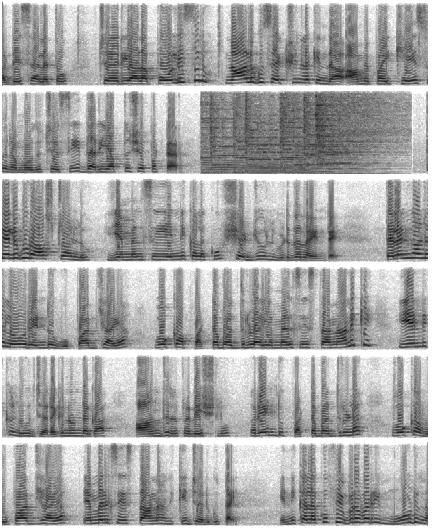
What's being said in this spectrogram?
ఆదేశాలతో చేర్యాల పోలీసులు నాలుగు సెక్షన్ల కింద ఆమెపై కేసు నమోదు చేసి దర్యాప్తు చేపట్టారు. తెలుగు రాష్ట్రాల్లో ఎమ్మెల్సీ ఎన్నికలకు షెడ్యూల్ విడుదలైంది. తెలంగాణలో రెండు ఉపాధ్యాయ ఒక పట్టభద్రుల ఎమ్మెల్సీ స్థానానికి ఎన్నికలు జరగనుండగా ఆంధ్రప్రదేశ్లో రెండు పట్టభద్రుల ఒక ఉపాధ్యాయ ఎమ్మెల్సీ స్థానానికి జరుగుతాయి. ఎన్నికలకు ఫిబ్రవరి మూడున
